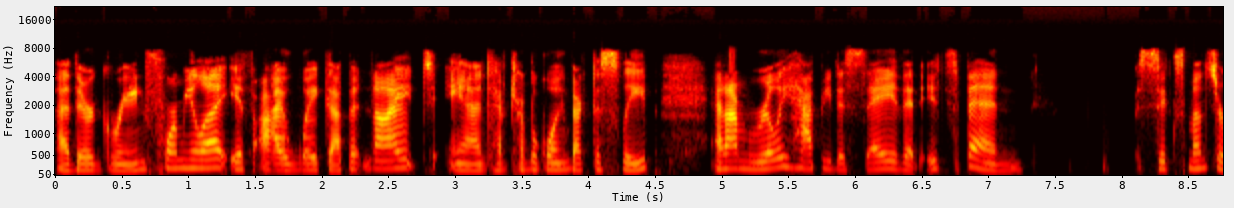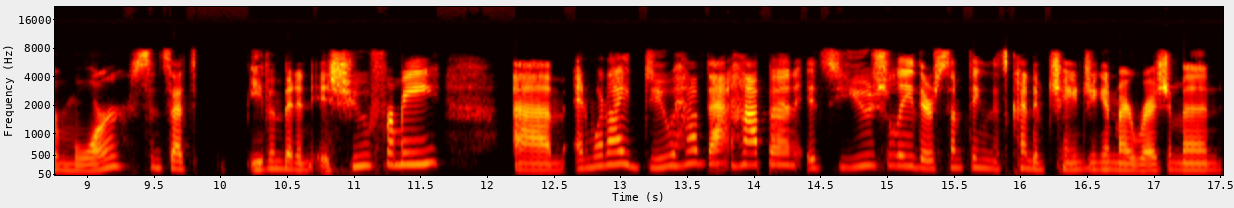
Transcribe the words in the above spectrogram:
uh, their green formula, if I wake up at night and have trouble going back to sleep. And I'm really happy to say that it's been six months or more since that's even been an issue for me. Um, and when I do have that happen, it's usually there's something that's kind of changing in my regimen,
